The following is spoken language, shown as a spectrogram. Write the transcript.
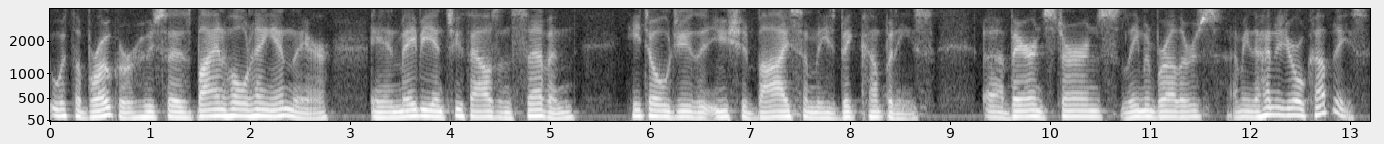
with a broker who says buy and hold, hang in there, and maybe in 2007 he told you that you should buy some of these big companies, uh, Bear Stearns, Lehman Brothers. I mean, the hundred year old companies.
